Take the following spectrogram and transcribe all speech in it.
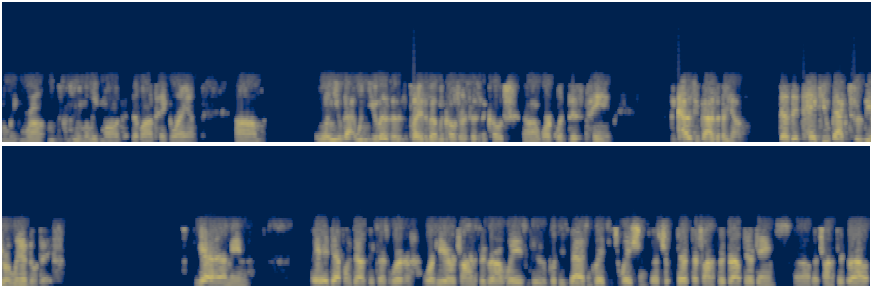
Malik, me, Malik Monk, Devonte Graham. Um, when you got when you as a player development coach or assistant coach uh, work with this team, because you guys are young, does it take you back to the Orlando days? Yeah, I mean, it definitely does because we're we're here trying to figure out ways to put these guys in great situations. They're they're, they're trying to figure out their games. Uh, they're trying to figure out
